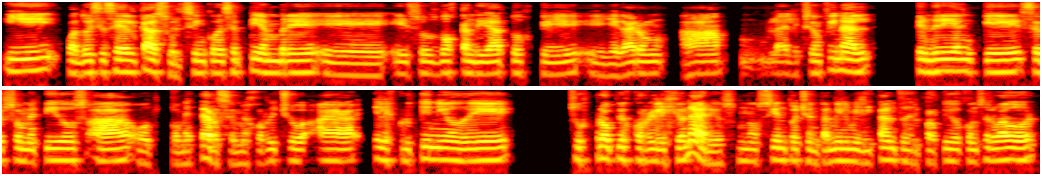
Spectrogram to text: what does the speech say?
Y cuando ese sea el caso, el 5 de septiembre, eh, esos dos candidatos que eh, llegaron a la elección final tendrían que ser sometidos a, o someterse, mejor dicho, a el escrutinio de sus propios correligionarios, unos 180 mil militantes del Partido Conservador,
